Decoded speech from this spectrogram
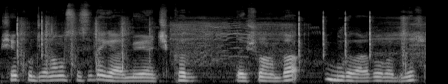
Bir şey kurcalama sesi de gelmiyor yani çıkan da şu anda buralarda olabilir.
